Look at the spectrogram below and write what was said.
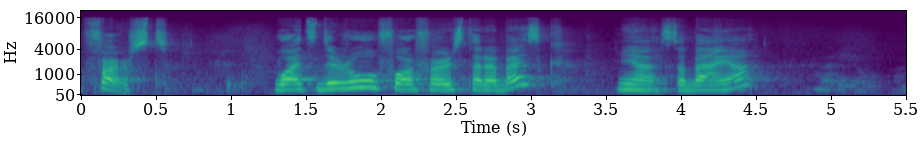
First. What's the rule for first arabesque? Mi a szabálya? Very open.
